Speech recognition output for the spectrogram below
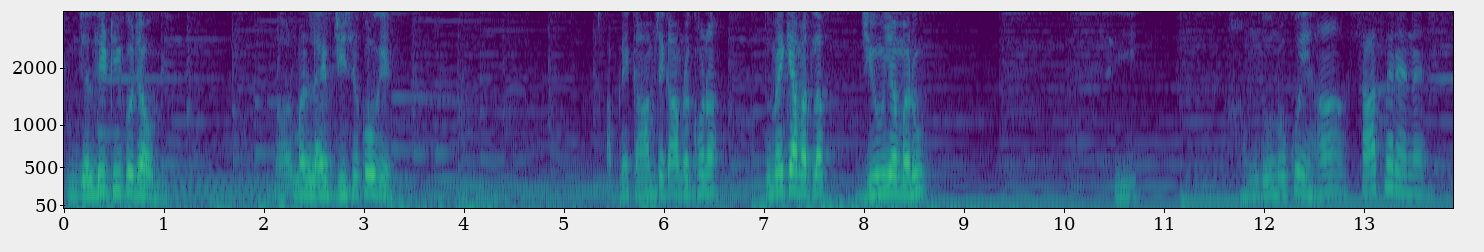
तुम जल्दी ठीक हो जाओगे। नॉर्मल लाइफ जी सकोगे। अपने काम से काम रखो ना। तुम्हें क्या मतलब? जीऊं या मरूं? सी हम दोनों को यहाँ साथ में रहना है।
